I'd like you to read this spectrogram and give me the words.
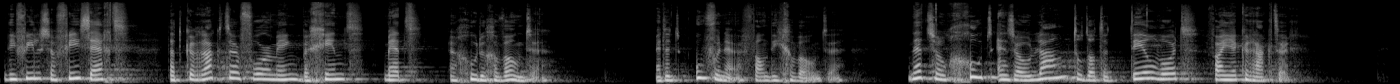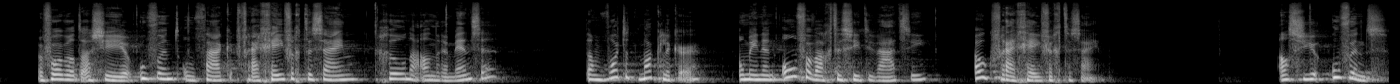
die filosofie zegt dat karaktervorming begint met een goede gewoonte. Met het oefenen van die gewoonte. Net zo goed en zo lang totdat het deel wordt van je karakter. Bijvoorbeeld als je je oefent om vaak vrijgevig te zijn, gul naar andere mensen, dan wordt het makkelijker om in een onverwachte situatie ook vrijgevig te zijn. Als je oefent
